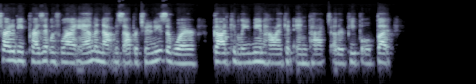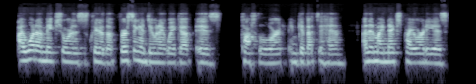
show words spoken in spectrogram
try to be present with where I am and not miss opportunities of where God can lead me and how I can impact other people. But I want to make sure this is clear. The first thing I do when I wake up is talk to the Lord and give that to Him. And then my next priority is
